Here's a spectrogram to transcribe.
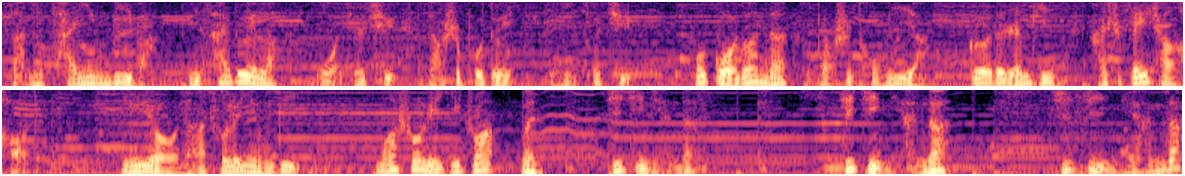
咱们猜硬币吧，你猜对了我就去，要是不对你就去。”我果断地表示同意啊，哥的人品还是非常好的。女友拿出了硬币，往手里一抓，问：“几几年的？几几年的？几几年的？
